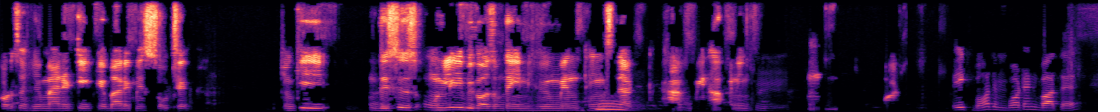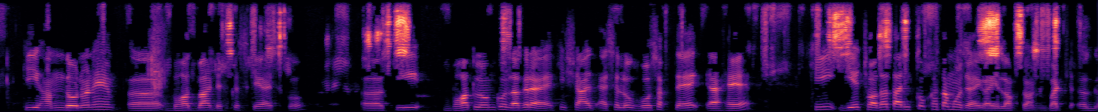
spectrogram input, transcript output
थोड़ा सा ह्यूमैनिटी के बारे में सोचे क्योंकि this is only because of the inhuman things that have been happening एक बहुत इम्पोर्टेंट बात है कि हम दोनों ने बहुत बार डिस्कस किया इसको। कि बहुत लोगों को लग रहा है कि शायद ऐसे लोग हो सकते हैं या है कि ये चौदह तारीख को खत्म हो जाएगा ये लॉकडाउन बट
